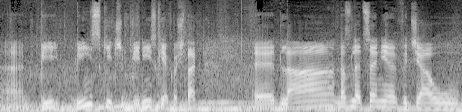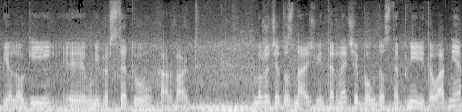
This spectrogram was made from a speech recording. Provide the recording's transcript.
e, Biński czy Biliński, jakoś tak, e, dla, na zlecenie Wydziału Biologii e, Uniwersytetu Harvard. Możecie to znaleźć w internecie, bo udostępnili to ładnie.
